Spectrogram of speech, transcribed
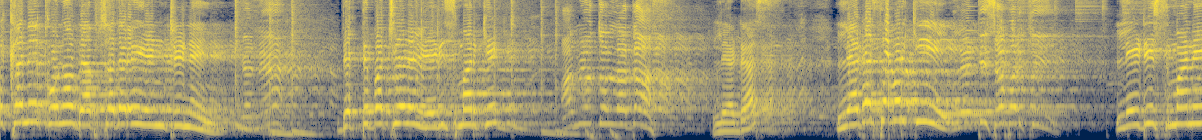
এখানে কোনো ব্যবসাদারের এন্ট্রি নেই। দেখতে পাচ্ছ লেডিস মার্কেট। আমিও তো লাদাস। লেডাস লেডাস আবার কি? লেডিস আবার কি? লেডিস মানে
